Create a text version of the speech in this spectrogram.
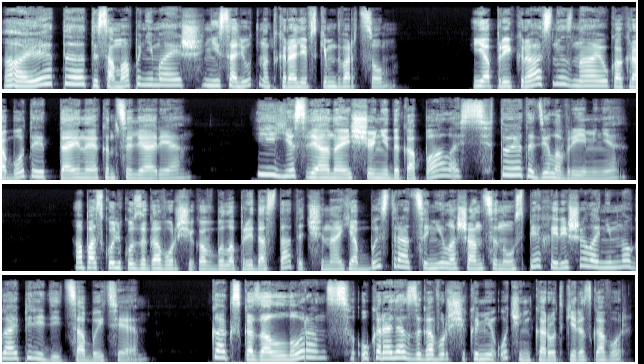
А это, ты сама понимаешь, не салют над королевским дворцом. Я прекрасно знаю, как работает тайная канцелярия. И если она еще не докопалась, то это дело времени. А поскольку заговорщиков было предостаточно, я быстро оценила шансы на успех и решила немного опередить события. Как сказал Лоренс, у короля с заговорщиками очень короткий разговор.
